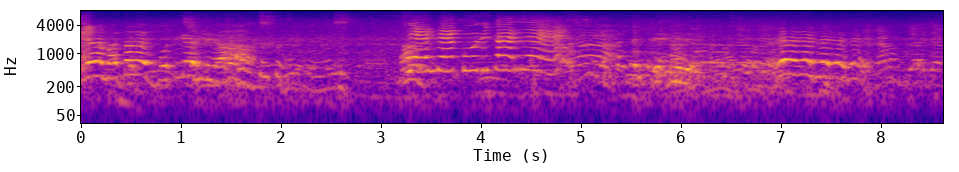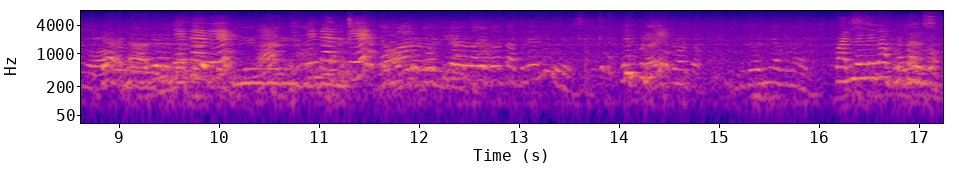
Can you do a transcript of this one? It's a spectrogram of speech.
ஏ மத்தாள பொட்டிக்கா இருக்கா என்ன கூதிக்காரே என்னது? என்னது எப்படி? பல்லுல தான் அப்படித்தான் இருக்கும்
